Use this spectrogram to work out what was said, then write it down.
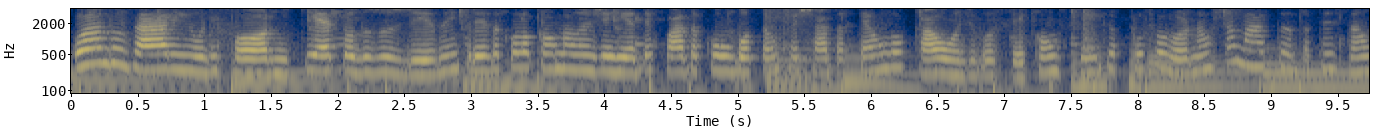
quando usarem o uniforme, que é todos os dias na empresa, colocar uma lingerie adequada com o botão fechado até um local onde você consiga, por favor, não chamar tanta atenção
